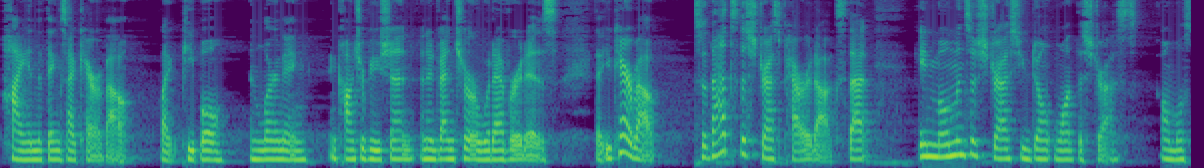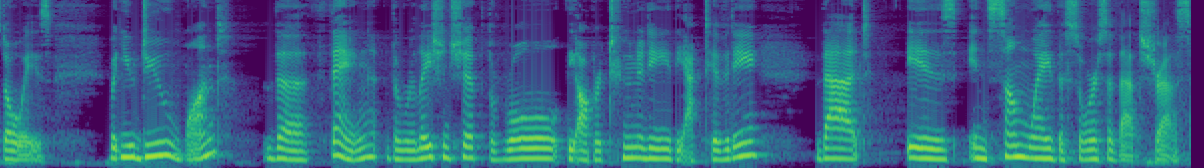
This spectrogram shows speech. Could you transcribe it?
high in the things I care about, like people and learning and contribution and adventure or whatever it is that you care about. So that's the stress paradox that in moments of stress, you don't want the stress almost always. But you do want the thing, the relationship, the role, the opportunity, the activity that is in some way the source of that stress.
